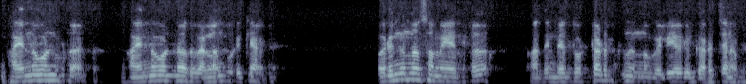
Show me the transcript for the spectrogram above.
ഭയന്നുകൊണ്ട് ഭയന്നുകൊണ്ട് അത് വെള്ളം കുടിക്കാൻ ഒരുങ്ങുന്ന സമയത്ത് അതിന്റെ തൊട്ടടുത്ത് നിന്നും വലിയൊരു ഗർജനം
